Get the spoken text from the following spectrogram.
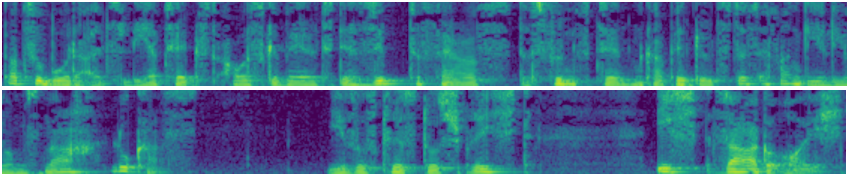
Dazu wurde als Lehrtext ausgewählt der siebte Vers des 15. Kapitels des Evangeliums nach Lukas. Jesus Christus spricht, Ich sage euch,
